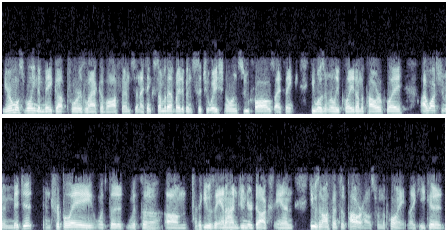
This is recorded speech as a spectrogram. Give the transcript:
you're almost willing to make up for his lack of offense. And I think some of that might have been situational in Sioux Falls. I think he wasn't really played on the power play. I watched him in midget and AAA with the with the um I think he was the Anaheim Junior Ducks and he was an offensive powerhouse from the point. Like he could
